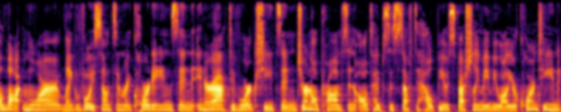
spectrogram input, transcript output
a lot more like voice notes and recordings and interactive worksheets and journal prompts and all types of stuff to help you especially maybe while you're quarantined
